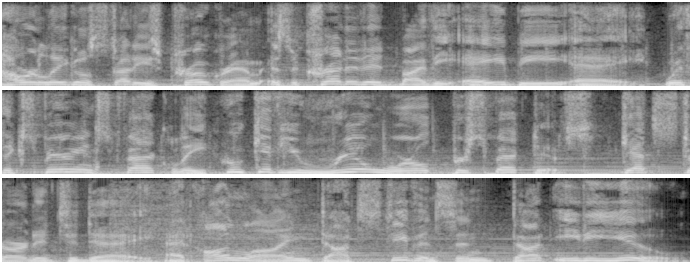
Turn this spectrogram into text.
Our Legal Studies program is accredited by the ABA with experienced faculty who give you real world perspectives. Get started today at online.stevenson.edu.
